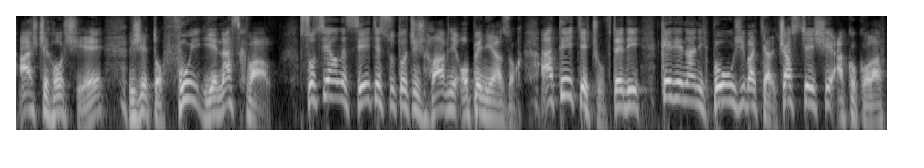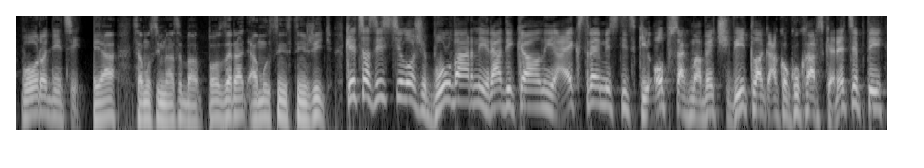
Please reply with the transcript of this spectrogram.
A ešte horšie, že to fuj je na schvál. Sociálne siete sú totiž hlavne o peniazoch a tie tečú vtedy, keď je na nich používateľ častejšie ako kola v pôrodnici. Ja sa musím na seba pozerať a musím s tým žiť. Keď sa zistilo, že bulvárny, radikálny a extrémistický obsah má väčší výtlak ako kuchárske recepty,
